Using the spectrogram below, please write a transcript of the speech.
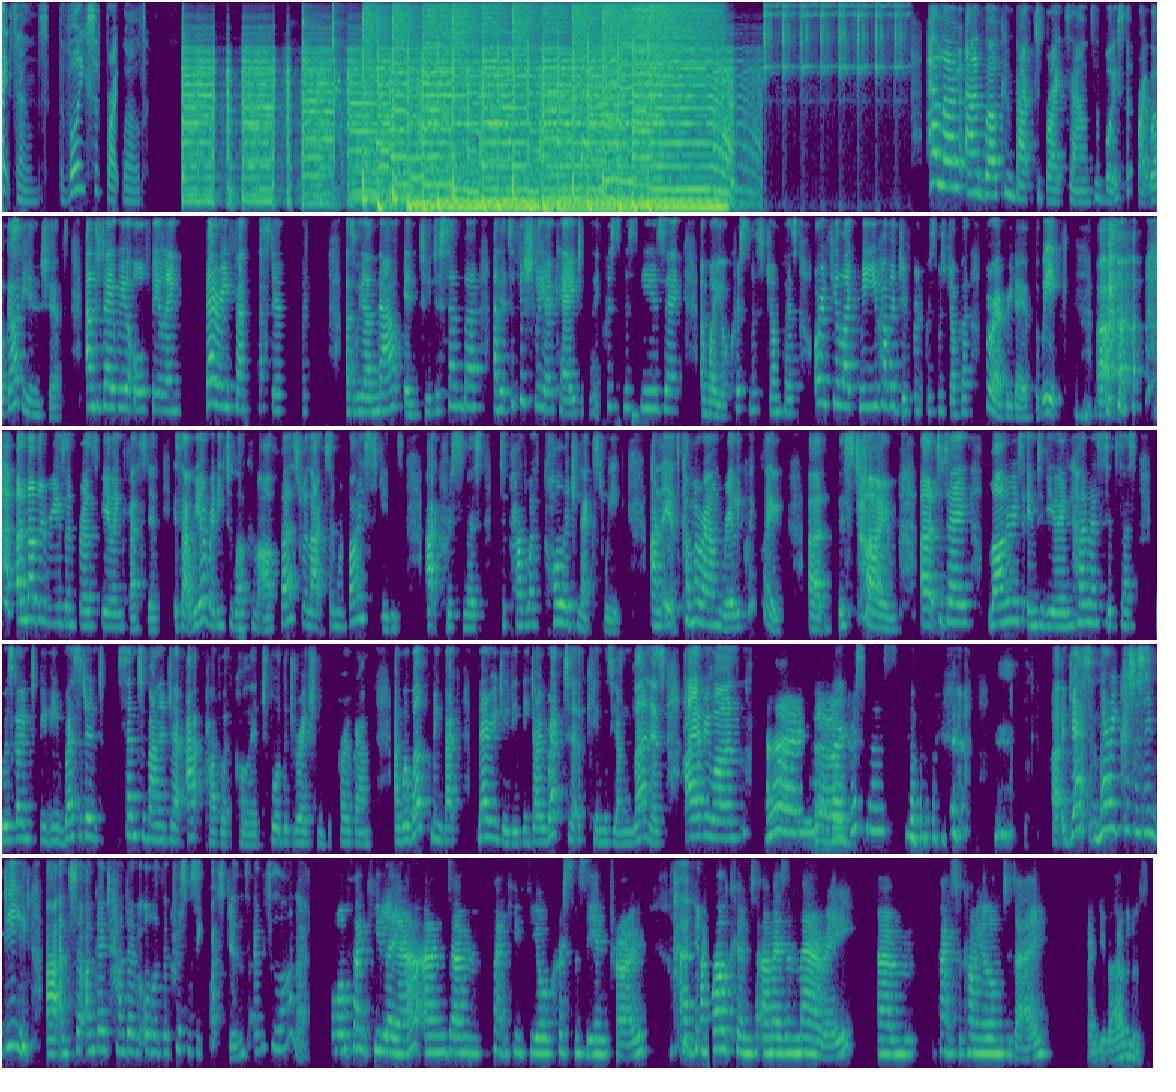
Bright Sounds, the voice of Brightwell. Hello and welcome back to Bright Sounds, the voice of Brightwell Guardianships. And today we are all feeling very festive as we are now into December and it's officially okay to play Christmas music and wear your Christmas jumpers. Or if you're like me, you have a different Christmas jumper for every day of the week. Uh, another reason for us feeling festive is that we are ready to welcome our first Relax and Revise students at Christmas to Padworth College next week. And it's come around really quickly uh, this time. Uh, today, Lana is interviewing Hermes Sipsas, who is going to be the resident centre manager at Padworth College for the duration of the programme. And we're welcoming back Mary Doody, the director of King's Young Learners. Hi, everyone. Hello. Merry Christmas. Uh, yes, Merry Christmas indeed. Uh, and so I'm going to hand over all of the Christmassy questions over to Lana. Well, thank you, Leah, and um, thank you for your Christmassy intro. And, and welcome to Hermes and Mary. Um, thanks for coming along today. Thank you for having us.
